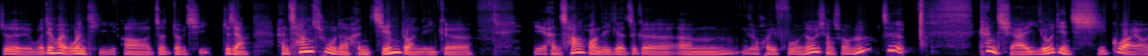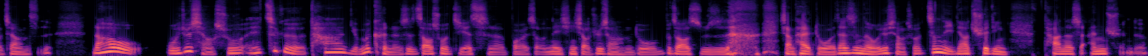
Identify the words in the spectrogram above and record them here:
就是我电话有问题啊，这对不起，就这样很仓促的、很简短的一个。也很仓皇的一个这个嗯回复，然后我想说，嗯，这个看起来有点奇怪哦，这样子。然后我就想说，哎，这个他有没有可能是遭受劫持呢？不好意思，我内心小剧场很多，不知道是不是 想太多。但是呢，我就想说，真的一定要确定他呢是安全的。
